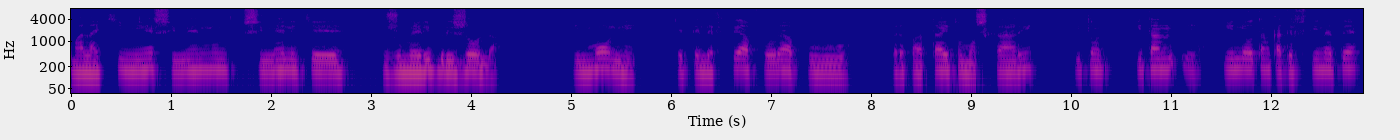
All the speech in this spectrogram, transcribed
Μαλακή μύες σημαίνουν, σημαίνει και ζουμερή μπριζόλα. Η μόνη και τελευταία φορά που περπατάει το μοσχάρι ήταν, ήταν, είναι όταν κατευθύνεται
